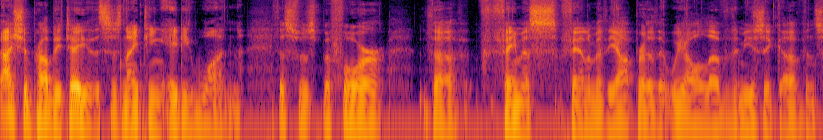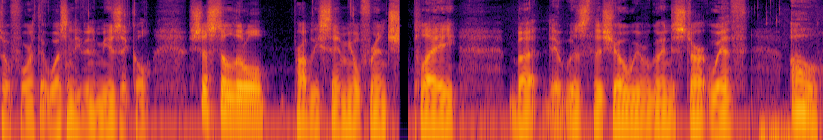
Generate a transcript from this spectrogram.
I should probably tell you this is 1981. This was before the famous Phantom of the Opera that we all love the music of and so forth. It wasn't even a musical, it's just a little, probably Samuel French play, but it was the show we were going to start with. Oh,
